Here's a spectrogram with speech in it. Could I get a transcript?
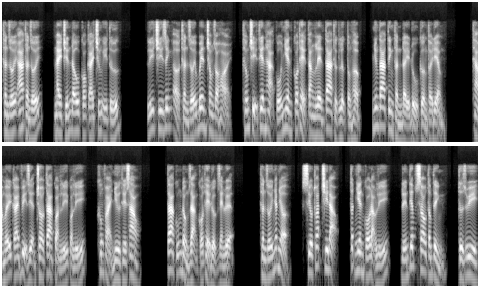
Thần giới, a, thần giới, nay chiến đấu có cái chứng ý tứ. Lý trí dĩnh ở thần giới bên trong dò hỏi, thống trị thiên hạ cố nhiên có thể tăng lên ta thực lực tổng hợp, nhưng ta tinh thần đầy đủ cường thời điểm. Thả mấy cái vị diện cho ta quản lý quản lý, không phải như thế sao? Ta cũng đồng dạng có thể được rèn luyện. Thần giới nhắc nhở, siêu thoát chi đạo, tất nhiên có đạo lý, đến tiếp sau tâm tình, tư duy,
